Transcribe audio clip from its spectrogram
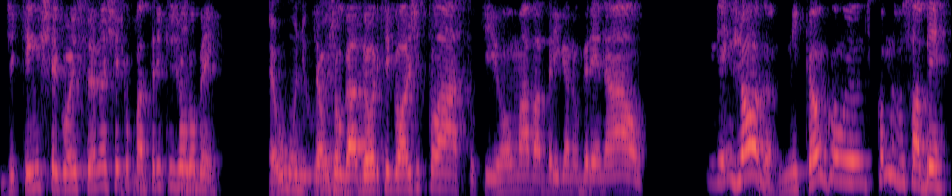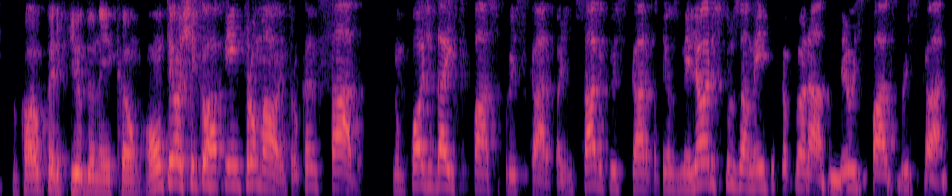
De quem chegou esse ano, eu achei que o Patrick jogou bem. É o único. Que é um jogador que gosta de clássico, que arrumava briga no Grenal. Ninguém joga. Nicão, como, como eu vou saber qual é o perfil do Nicão? Ontem eu achei que o Rafinha entrou mal, entrou cansado. Não pode dar espaço para o Scarpa. A gente sabe que o Scarpa tem os melhores cruzamentos do campeonato. Deu espaço para o Scarpa.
